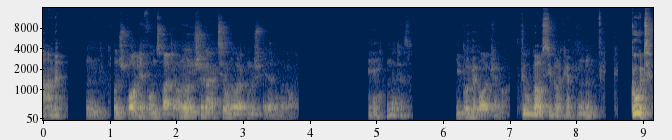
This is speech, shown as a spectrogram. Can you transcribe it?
Amen. Mhm. Und sportlich für uns war das auch noch eine schöne Aktion, aber da kommen wir später nochmal drauf. Hä? Ne, das, die Brücke baut schon noch. Du baust die Brücke. Mhm. Gut,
